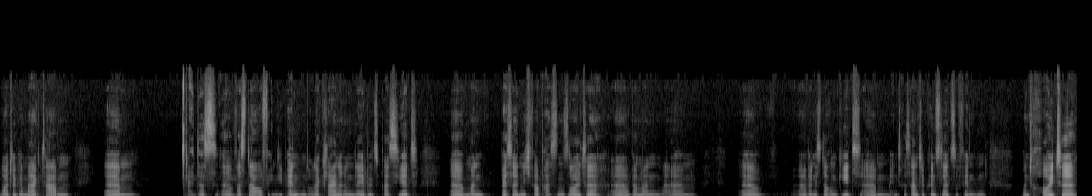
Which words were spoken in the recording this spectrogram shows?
Leute gemerkt haben, ähm, dass äh, was da auf Independent oder kleineren Labels passiert, äh, man besser nicht verpassen sollte, äh, wenn man ähm, äh, äh, wenn es darum geht, ähm, interessante Künstler zu finden. Und heute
